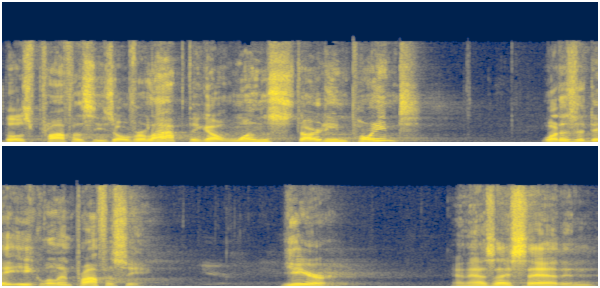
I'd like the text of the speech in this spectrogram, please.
Those prophecies overlap. They got one starting point. What does a day equal in prophecy? Year. And as I said in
